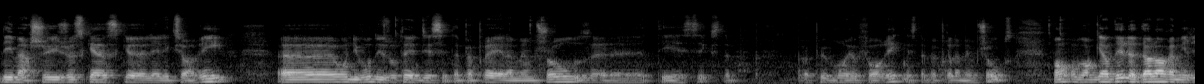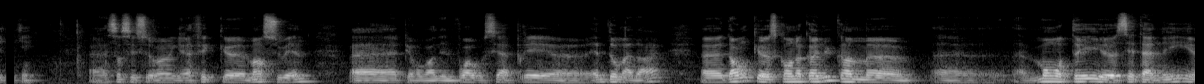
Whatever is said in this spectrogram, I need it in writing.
les marchés jusqu'à ce que l'élection arrive. Euh, au niveau des autres indices, c'est à peu près la même chose. Euh, TSX, c'est un peu moins euphorique, mais c'est à peu près la même chose. Bon, on va regarder le dollar américain. ça, c'est sur un graphique mensuel. puis on va aller le voir aussi après hebdomadaire. donc, ce qu'on a connu comme montée cette année,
